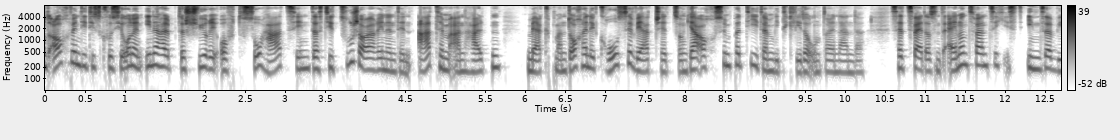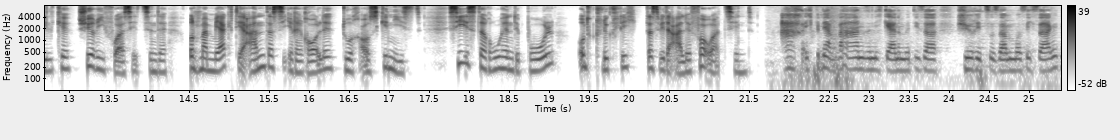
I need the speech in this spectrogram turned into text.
Und auch wenn die Diskussionen innerhalb der Jury oft so hart sind, dass die Zuschauerinnen den Atem anhalten, merkt man doch eine große Wertschätzung, ja auch Sympathie der Mitglieder untereinander. Seit 2021 ist Insa Wilke Juryvorsitzende und man merkt ihr an, dass sie ihre Rolle durchaus genießt. Sie ist der ruhende Pol und glücklich, dass wieder alle vor Ort sind. Ach, ich bin ja wahnsinnig gerne mit dieser Jury zusammen, muss ich sagen.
